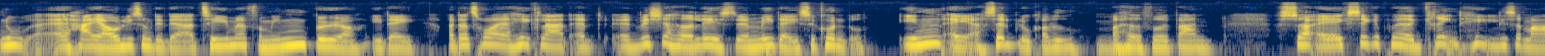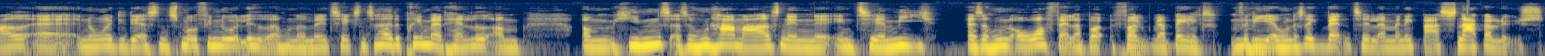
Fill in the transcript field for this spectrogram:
nu har jeg jo ligesom det der tema for mine bøger i dag, og der tror jeg helt klart, at, at hvis jeg havde læst øh, Meter i sekundet, inden at jeg selv blev gravid mm. og havde fået et barn, så er jeg ikke sikker på, at jeg havde grint helt lige så meget af nogle af de der sådan, små finurligheder, hun havde med i teksten. Så havde det primært handlet om, om hendes, altså hun har meget sådan en, en TMI, altså hun overfalder folk verbalt, mm. fordi at hun er slet ikke vant til, at man ikke bare snakker løs.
